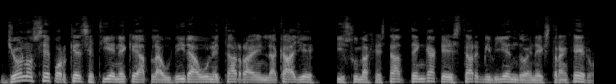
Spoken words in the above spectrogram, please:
Yo no sé por qué se tiene que aplaudir a un etarra en la calle, y su majestad tenga que estar viviendo en extranjero.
